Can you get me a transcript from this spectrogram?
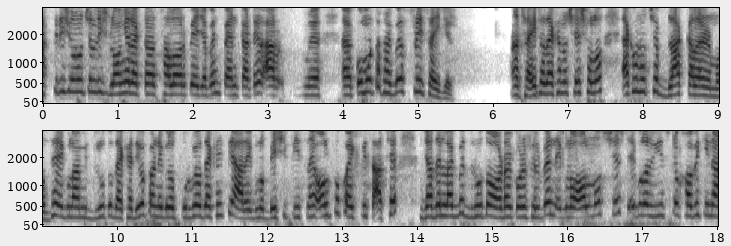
আটত্রিশ উনচল্লিশ লং এর একটা সালোয়ার পেয়ে যাবেন প্যান্ট কাটের। আর কোমরটা থাকবে ফ্রি সাইজের। আচ্ছা এটা দেখানো শেষ হলো। এখন হচ্ছে ব্ল্যাক কালারের মধ্যে। এগুলো আমি দ্রুত দেখাই দিব, কারণ এগুলো পূর্বেও দেখাইছি, আর এগুলো বেশি পিস নাই, অল্প কয়েক পিস আছে। যাদের লাগবে দ্রুত অর্ডার করে ফেলবেন, এগুলো অলমোস্ট শেষ। এগুলো রিস্টক হবে কিনা,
